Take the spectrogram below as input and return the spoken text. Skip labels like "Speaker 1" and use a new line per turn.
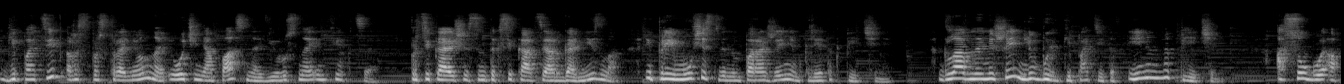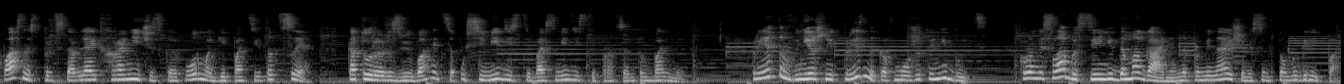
Гепатит – распространенная и очень опасная вирусная инфекция, протекающая с интоксикацией организма и преимущественным поражением клеток печени. Главная мишень любых гепатитов – именно печень. Особую опасность представляет хроническая форма гепатита С, которая развивается у 70-80% больных. При этом внешних признаков может и не быть, кроме слабости и недомогания, напоминающего симптомы гриппа.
